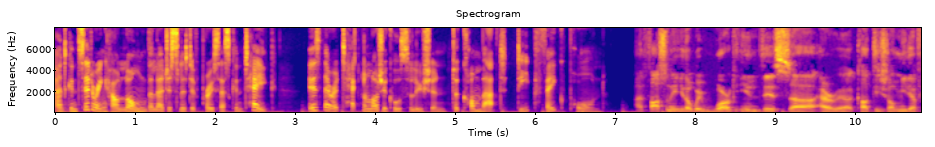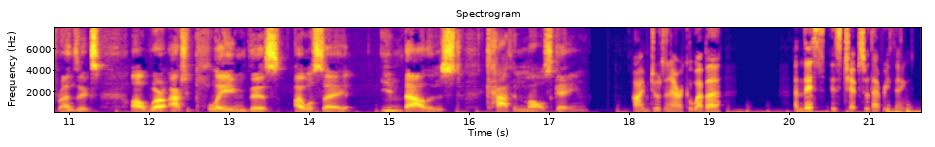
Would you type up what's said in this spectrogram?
And considering how long the legislative process can take, is there a technological solution to combat deep fake porn? Unfortunately, you know, we work in this uh, area called digital media forensics. Uh, we're actually playing this, I will say, imbalanced cat and mouse game. I'm Jordan Erica Webber, and this is Chips with Everything.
